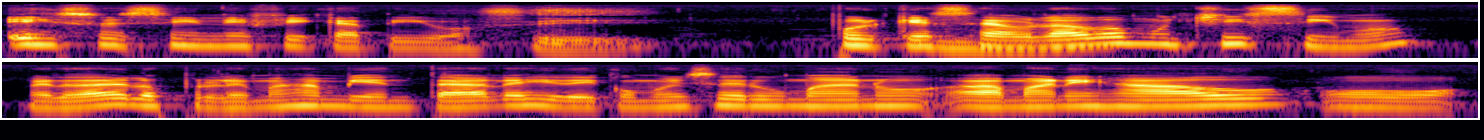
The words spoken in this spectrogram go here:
Eso es significativo. Sí porque se ha hablado muchísimo, ¿verdad?, de los problemas ambientales y de cómo el ser humano ha manejado o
